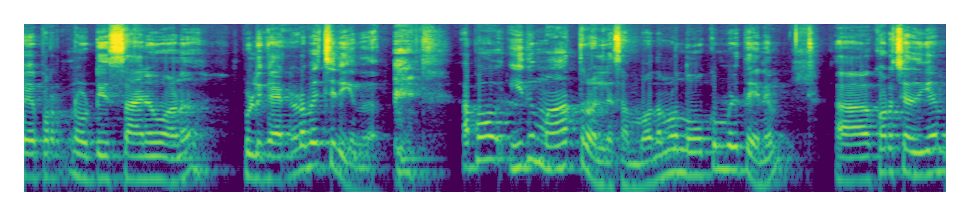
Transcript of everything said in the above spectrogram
പേപ്പർ നോട്ടീസ് സാധനവുമാണ് പുള്ളിക്കാരനോട് വെച്ചിരിക്കുന്നത്. അപ്പോൾ ഇത് മാത്രമല്ല സംഭവം. നമ്മൾ നോക്കുമ്പോഴത്തേനും കുറച്ചധികം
